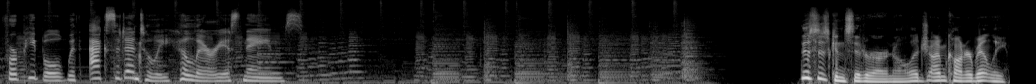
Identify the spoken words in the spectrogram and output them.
for people with accidentally hilarious names. This is Consider Our Knowledge. I'm Connor Bentley.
